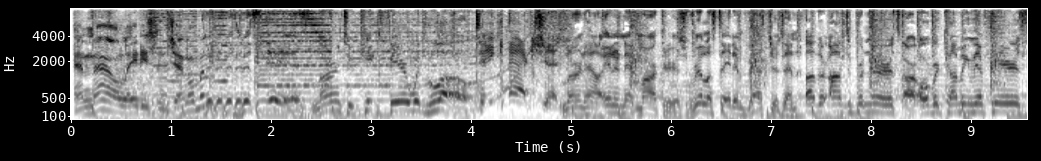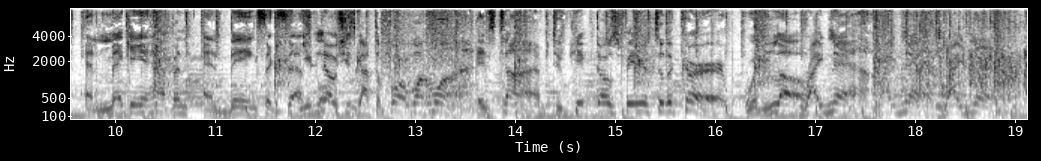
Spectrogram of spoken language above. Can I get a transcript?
And now, ladies and gentlemen, This is Learn to Kick Fear with Lo. Take action. Learn how internet marketers, real estate investors, and other entrepreneurs are overcoming their fears and making it happen and being successful. You know she's got the 411. it's time to kick those fears to the curb with Lo right now. Right now. Right now.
